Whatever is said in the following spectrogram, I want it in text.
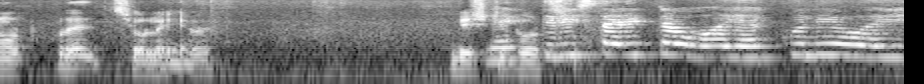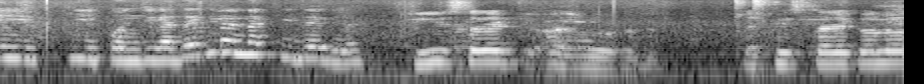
নোট করে চলে যাবে। বৃষ্টি পড়ছে। একত্রিশ তারিখটা ওই এক্ষুনি ওই কি পঞ্জিকা দেখলে না কি দেখলে? তিরিশ তারিখ আসব ওখানে। একত্রিশ তারিখ হলো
